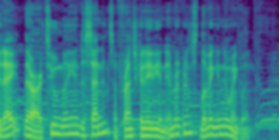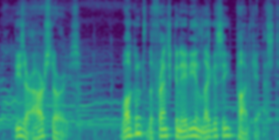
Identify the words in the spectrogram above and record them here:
Today, there are 2 million descendants of French Canadian immigrants living in New England. These are our stories. Welcome to the French Canadian Legacy Podcast.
